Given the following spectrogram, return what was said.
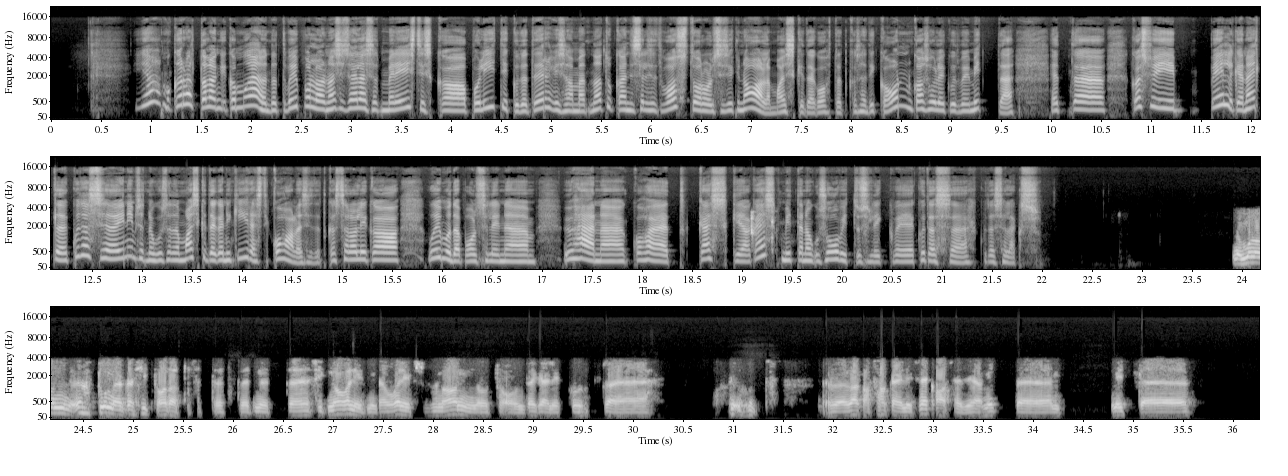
jah, ma kõrvalt olengi ka mõelnud, et võib-olla on asi selles, et meil Eestis ka poliitikud ja Terviseamet natuke andis selliseid vastuolulisi signaale maskide kohta, et kas need ikka on kasulikud või mitte. et äh, kas või Belgia näitel, et kuidas inimesed nagu selle maskidega nii kiiresti kohanesid, et kas seal oli ka võimude poolt selline ühene kohe, et käsk ja käsk, mitte nagu soovituslik või kuidas kuidas see läks? no mul on jah tunne ka siit vaadates, et, et, et need signaalid, mida valitsus on andnud, on tegelikult äh, väga sageli segased ja mitte, mitte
